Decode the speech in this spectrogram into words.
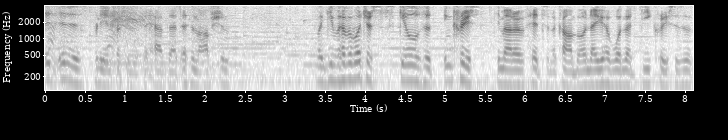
it, it is pretty interesting that they have that as an option. Like you have a bunch of skills that increase the amount of hits in a combo, and now you have one that decreases it,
